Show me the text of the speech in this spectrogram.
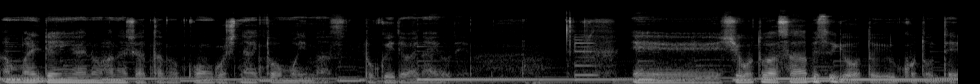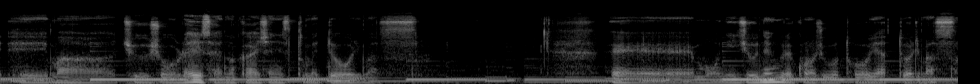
あんまり恋愛の話は多分今後しないと思います。得意ではないので。えー、仕事はサービス業ということで、えー、まあ中小零細の会社に勤めております。えー、う20年ぐらいこの仕事をやっております。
